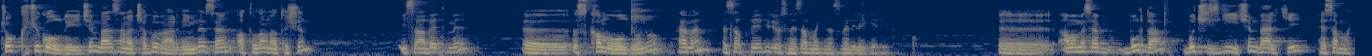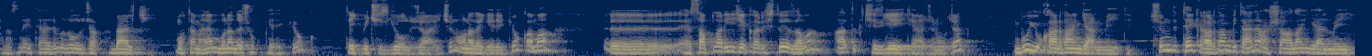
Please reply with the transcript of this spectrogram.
Çok küçük olduğu için ben sana çapı verdiğimde sen atılan atışın isabet mi, e, ıska mı olduğunu hemen hesaplayabiliyorsun. Hesap makinesine bile gerek yok. E, ama mesela burada bu çizgi için belki hesap makinesine ihtiyacımız olacak. Belki. Muhtemelen buna da çok gerek yok. Tek bir çizgi olacağı için ona da gerek yok ama e, hesaplar iyice karıştığı zaman artık çizgiye ihtiyacın olacak. Bu yukarıdan gelmeydi. Şimdi tekrardan bir tane aşağıdan gelmeyi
